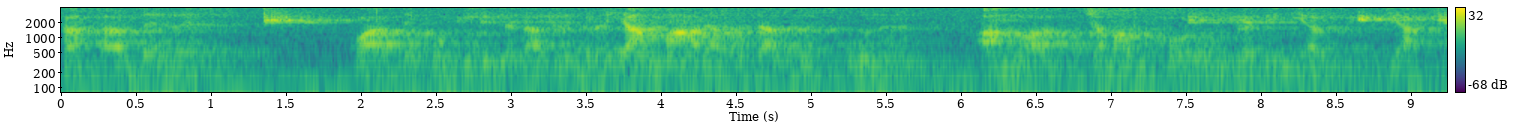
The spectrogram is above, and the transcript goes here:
ca sardele. Cu alte cuvinte, dacă grăia marea, putea să spună, am luat ce am avut poruncă din el, viață.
